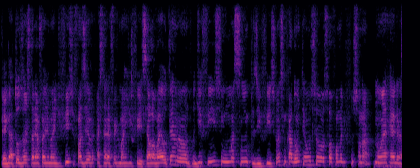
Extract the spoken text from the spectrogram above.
Pegar todas as tarefas mais difíceis e fazer as tarefas mais difíceis. Ela vai alternando, difícil em uma simples, difícil. Mas assim, cada um tem a sua, a sua forma de funcionar, não é regra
